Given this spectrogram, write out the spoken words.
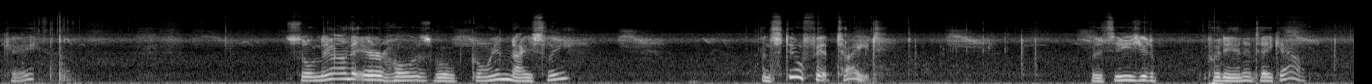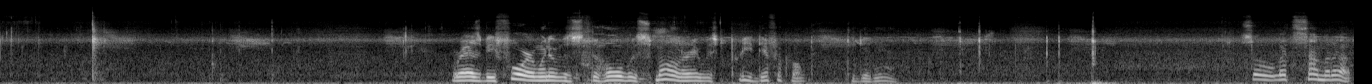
Okay. So now the air hose will go in nicely and still fit tight. But it's easier to put in and take out. Whereas before, when it was the hole was smaller, it was pretty difficult to get in. So let's sum it up.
